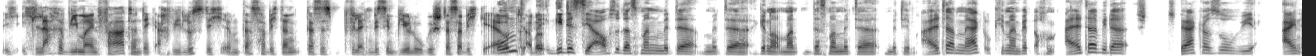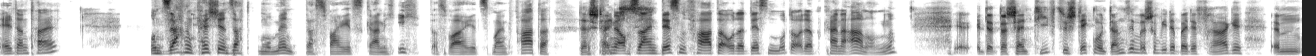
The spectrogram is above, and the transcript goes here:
Ich, ich lache wie mein Vater und denke, ach, wie lustig, ähm, das habe ich dann, das ist vielleicht ein bisschen biologisch, das habe ich geerbt. Und aber äh, geht es dir auch so, dass man mit der, mit der, genau, man, dass man mit der, mit dem Alter merkt, okay, man wird auch im Alter wieder stärker so wie ein Elternteil? Und Sachen feststellen und sagt, Moment, das war jetzt gar nicht ich, das war jetzt mein Vater. das Kann ja auch sein, dessen Vater oder dessen Mutter oder keine Ahnung, ne? Äh, da- Das scheint tief zu stecken. Und dann sind wir schon wieder bei der Frage, ähm,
